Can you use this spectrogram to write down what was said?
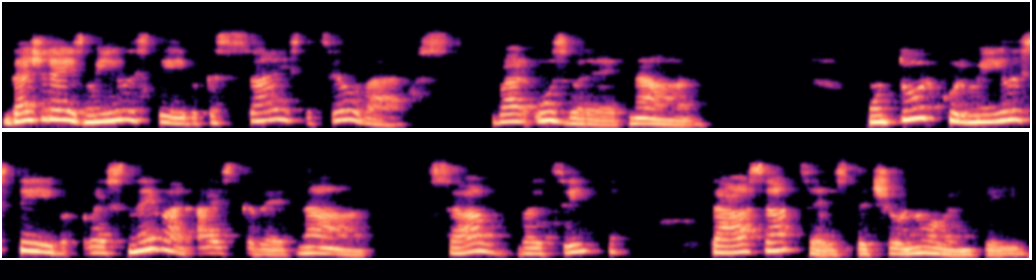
Dažreiz mīlestība, kas saista cilvēkus, var uzvarēt nāvi. Un tur, kur mīlestība vairs nevar aizkavēt nāvi, savu vai citu, tās atceļas pēc šo nolemtību.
